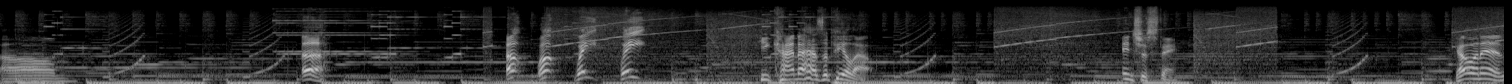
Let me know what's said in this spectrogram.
Um... Ugh. Oh, well, wait, wait. He kind of has a peel out. Interesting. Going in,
